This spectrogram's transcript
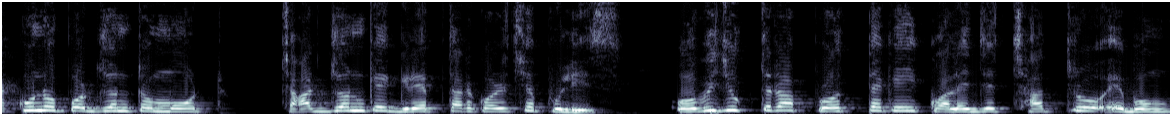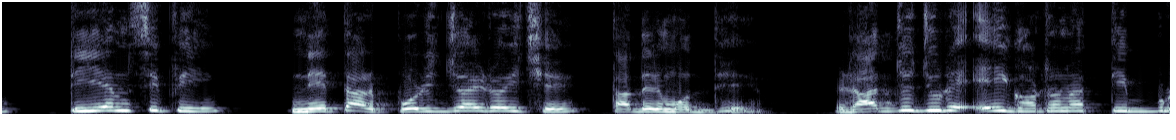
এখনও পর্যন্ত মোট চারজনকে গ্রেপ্তার করেছে পুলিশ। অভিযুক্তরা প্রত্যেকেই কলেজের ছাত্র এবং টিএমসিপি নেতার পরিচয় রয়েছে তাদের মধ্যে। রাজ্য জুড়ে এই ঘটনার তীব্র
